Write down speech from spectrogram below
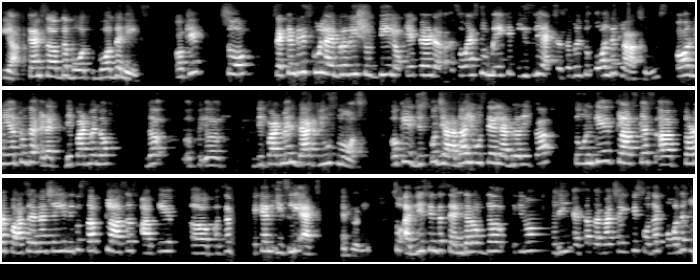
yeah can serve the both both the needs. Okay? So secondary school library should be located so as to make it easily accessible to all the classrooms or near to the department of the uh, department that use most okay जिसको ज़्यादा use है library का तो उनके class का थोड़ा पास रहना चाहिए नहीं तो सब क्लासेस आके मतलब can easily access library so at least in the center of the you know building aisa karna chahiye so that all the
